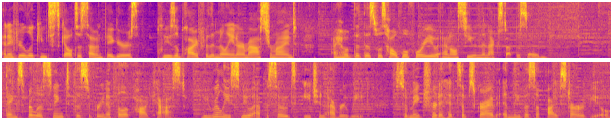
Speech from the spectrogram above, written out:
And if you're looking to scale to seven figures, please apply for the Millionaire Mastermind. I hope that this was helpful for you, and I'll see you in the next episode. Thanks for listening to the Sabrina Philipp podcast. We release new episodes each and every week, so make sure to hit subscribe and leave us a five star review.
